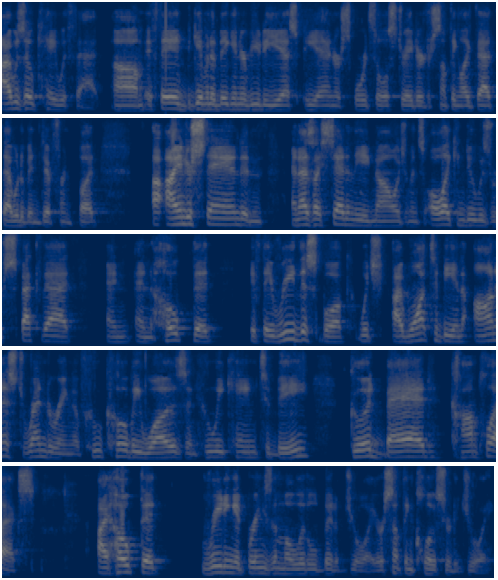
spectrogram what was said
I was okay with that. Um, if they had given a big interview to ESPN or Sports Illustrated or something like that, that would have been different. But I understand, and and as I said in the acknowledgments, all I can do is respect that and and hope that if they read this book, which I want to be an honest rendering of who Kobe was and who he came to be, good, bad, complex, I hope that reading it brings them a little bit of joy or something closer to joy.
